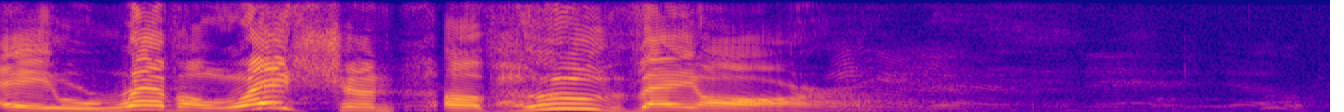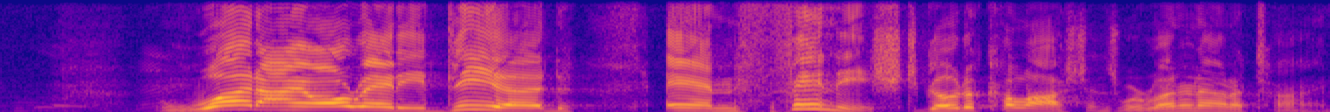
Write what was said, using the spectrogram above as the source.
a revelation of who they are. What I already did and finished. Go to Colossians. We're running out of time.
